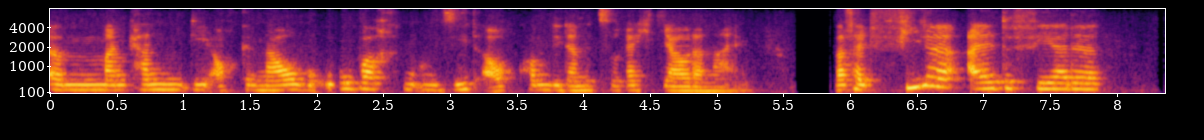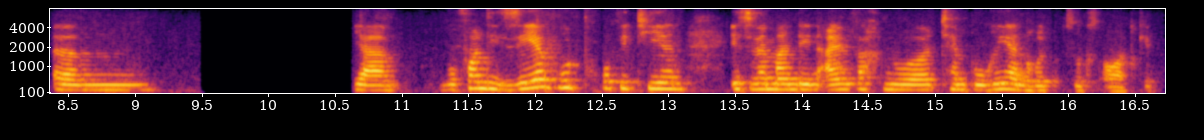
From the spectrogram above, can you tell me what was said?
Ähm, man kann die auch genau beobachten und sieht auch, kommen die damit zurecht, ja oder nein. Was halt viele alte Pferde, ähm, ja, wovon die sehr gut profitieren, ist, wenn man denen einfach nur temporären Rückzugsort gibt.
